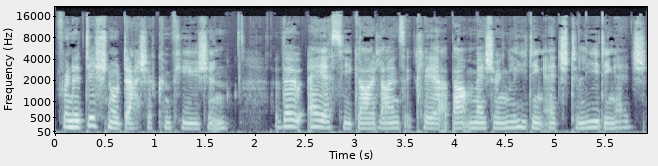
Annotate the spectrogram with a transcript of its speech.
For an additional dash of confusion, although ASE guidelines are clear about measuring leading edge to leading edge,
